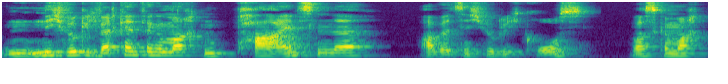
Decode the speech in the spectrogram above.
nicht wirklich Wettkämpfe gemacht, ein paar einzelne, aber jetzt nicht wirklich groß was gemacht.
